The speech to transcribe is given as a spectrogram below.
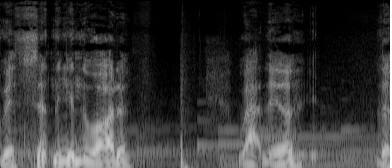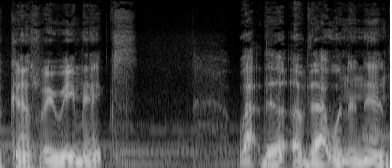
with something in the water right there. The country remix right there of that one. And then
